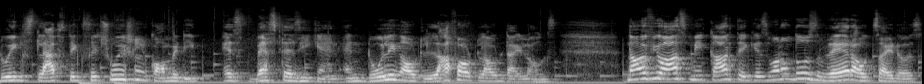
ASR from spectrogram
doing slapstick situational comedy as best as he can and doling out laugh out loud dialogues. Now, if you ask me, Kartik is one of those rare outsiders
